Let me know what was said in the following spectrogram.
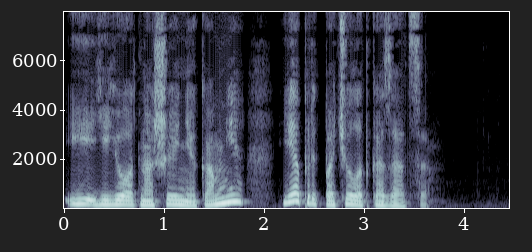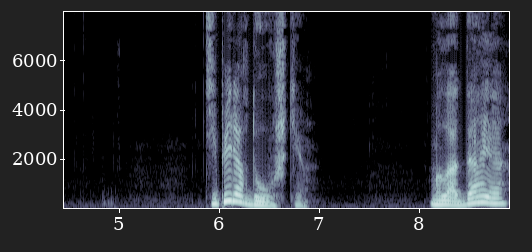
и ее отношение ко мне, я предпочел отказаться. Теперь о вдовушке. Молодая,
